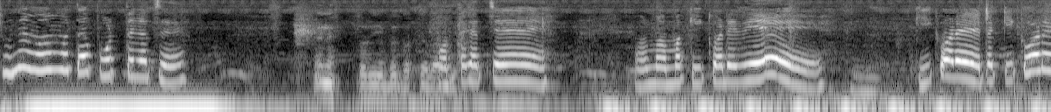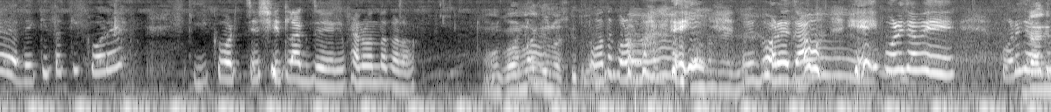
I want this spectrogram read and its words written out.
শুনে মাম্মাটা পড়তে গেছে। পড়তে গেছে। আমার মাম্মা কি করে রে? কি করে? এটা কি করে? দেখি তো কি করে। কি করছে? শীত লাগছে। ফ্যান বন্ধ করো। তো গরম লাগে তুমি ঘরে যাও। এই পড়ে যাবে। পড়ে যাবে।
